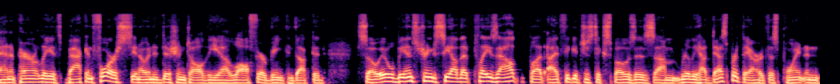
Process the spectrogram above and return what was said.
And apparently it's back in force, you know, in addition to all the uh, lawfare being conducted. So it will be interesting to see how that plays out. But I think it just exposes um, really how desperate they are at this point and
